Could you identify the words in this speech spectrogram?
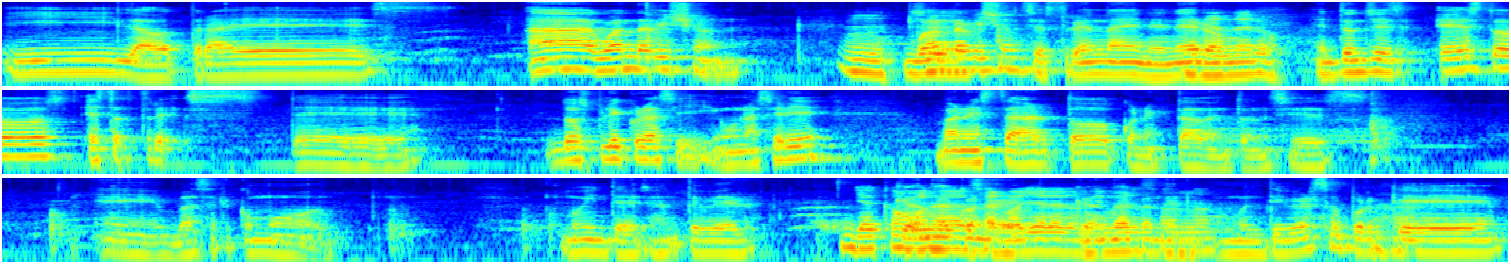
Y la otra es... Ah, WandaVision. Mm, sí. WandaVision se estrena en enero. En enero. Entonces, estos, estas tres, eh, dos películas y una serie van a estar todo conectado. Entonces, eh, va a ser como muy interesante ver Ya qué como van a el, desarrollar el universo, con el ¿no? multiverso, porque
